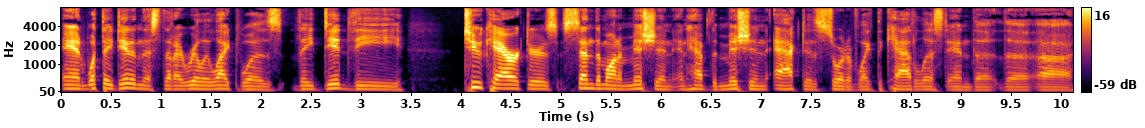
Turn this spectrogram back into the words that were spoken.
And what they did in this that I really liked was they did the two characters send them on a mission and have the mission act as sort of like the catalyst and the the uh,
